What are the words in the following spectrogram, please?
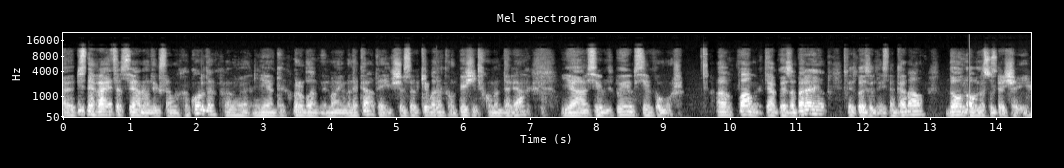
Е, Пісня грається все на тих самих акордах, е, ніяких проблем не має виникати. Якщо все-таки виникло, пишіть в коментарях. Я всім відповім, всім поможу. А вам дякую за перегляд. Підписуйтесь на канал. До нових зустрічей.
